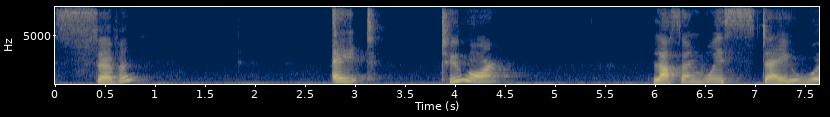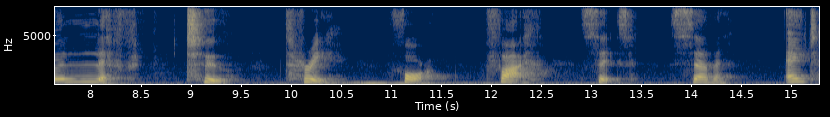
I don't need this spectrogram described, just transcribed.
seven, eight, two more. Last one, we stay, we lift, two, three, four, five, six, seven, eight,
